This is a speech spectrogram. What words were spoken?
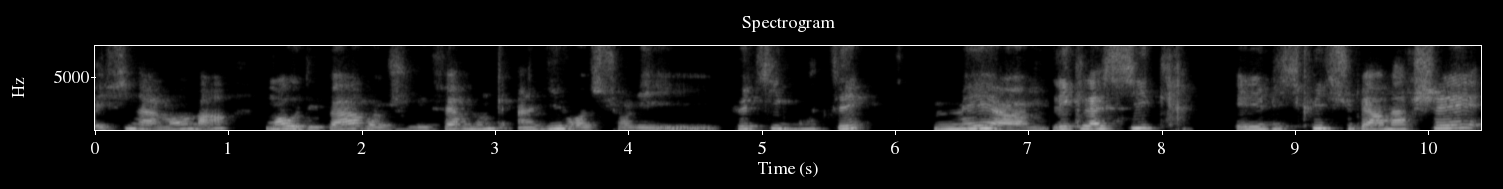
et, finalement, ben, moi, au départ, je voulais faire donc un livre sur les petits goûters, mais euh, les classiques et les biscuits de supermarché,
